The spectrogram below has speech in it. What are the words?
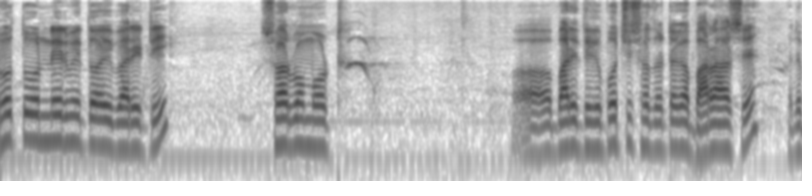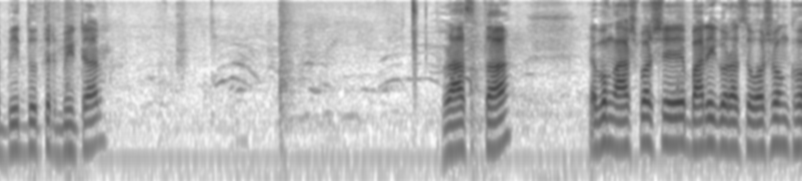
নতুন নির্মিত এই বাড়িটি সর্বমোট বাড়ি থেকে পঁচিশ হাজার টাকা ভাড়া আসে। এটা বিদ্যুতের মিটার, রাস্তা, এবং আশপাশে বাড়িঘর আছে, অসংখ্য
